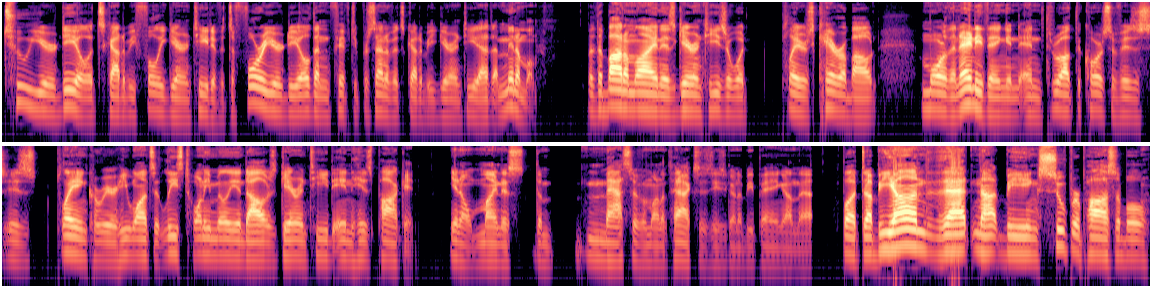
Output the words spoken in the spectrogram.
two year deal, it's got to be fully guaranteed. If it's a four year deal, then 50% of it's got to be guaranteed at a minimum. But the bottom line is guarantees are what players care about more than anything. And, and throughout the course of his, his playing career, he wants at least $20 million guaranteed in his pocket, you know, minus the massive amount of taxes he's going to be paying on that. But uh, beyond that not being super possible,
